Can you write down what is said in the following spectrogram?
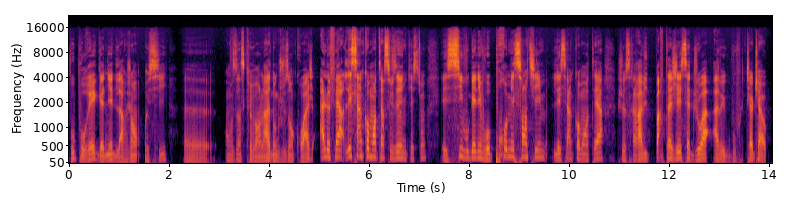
Vous pourrez gagner de l'argent aussi euh, en vous inscrivant là. Donc, je vous encourage à le faire. Laissez un commentaire si vous avez une question. Et si vous gagnez vos premiers centimes, laissez un commentaire. Je serai ravi de partager cette joie avec vous. Ciao, ciao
